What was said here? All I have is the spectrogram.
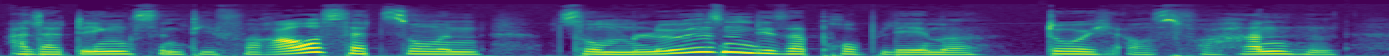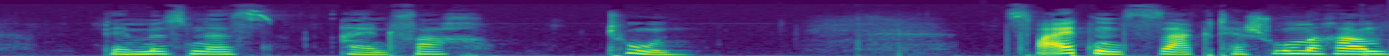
allerdings sind die Voraussetzungen zum Lösen dieser Probleme durchaus vorhanden. Wir müssen es einfach tun. Zweitens sagt Herr Schumacher,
